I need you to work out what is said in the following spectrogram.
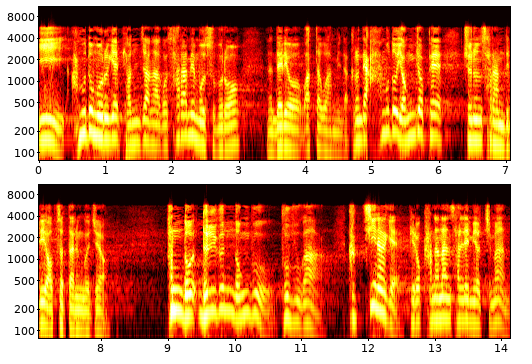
이 아무도 모르게 변장하고 사람의 모습으로 내려왔다고 합니다. 그런데 아무도 영접해 주는 사람들이 없었다는 거죠. 한 노, 늙은 농부 부부가 극진하게 비록 가난한 살림이었지만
